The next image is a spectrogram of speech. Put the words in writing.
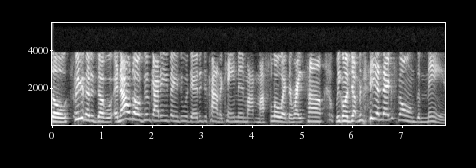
So speaking of the devil, and I don't know if this got anything to do with that. It just kind of came in my my flow at the right time. We're gonna jump into your next song, "The Man."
